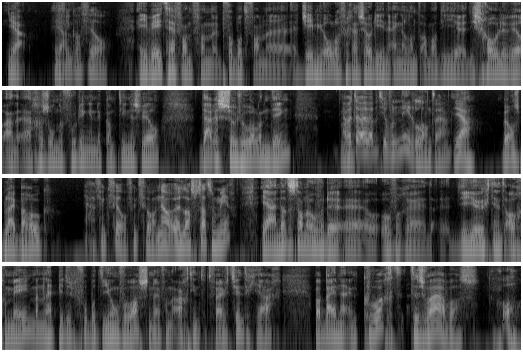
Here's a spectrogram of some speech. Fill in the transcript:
Ja, ja. vind ik wel veel. En je weet hè, van, van eh, bijvoorbeeld van eh, Jamie Oliver en zo, die in Engeland allemaal die, eh, die scholen wil, aan, aan gezonde voeding in de kantines wil. Daar is sowieso al een ding. Ja, maar we hebben het hier over Nederland, hè. Ja, bij ons blijkbaar ook. Ja, vind ik veel, vind ik veel. Nou, uh, Las, staat er nog meer? Ja, en dat is dan over, de, over de- jeugd in het algemeen. Maar dan heb je dus bijvoorbeeld de jongvolwassenen van 18 tot 25 jaar, waar bijna een kwart te zwaar was. Oh,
